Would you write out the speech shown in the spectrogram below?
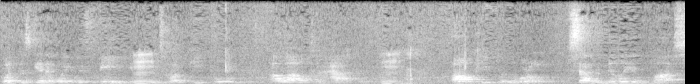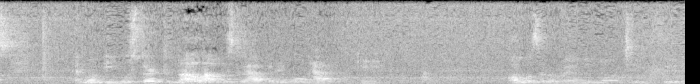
What does get away with mean? It Mm. means what people allow to happen. Mm. All people in the world, 7 billion plus. And when people start to not allow this to happen, it won't happen. I wasn't around in 1930,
